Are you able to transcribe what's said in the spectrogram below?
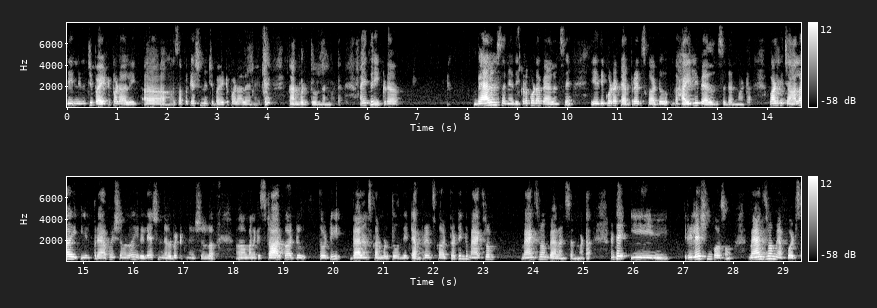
దీని నుంచి బయటపడాలి ఆ సఫకేషన్ నుంచి బయటపడాలి అని అయితే కనబడుతుంది అనమాట అయితే ఇక్కడ బ్యాలెన్స్ అనేది ఇక్కడ కూడా బ్యాలెన్సే. ఇది కూడా టెంపరెన్స్ కార్డు ఇంకా హైలీ బ్యాలెన్స్డ్ అనమాట వాళ్ళకి చాలా ఈ ప్రేమ విషయంలో ఈ రిలేషన్ నిలబెట్టుకునే విషయంలో మనకి స్టార్ కార్డు తోటి బ్యాలెన్స్ కనబడుతుంది టెంపరెన్స్ కార్డు తోటి ఇంకా మ్యాక్సిమం మ్యాక్సిమం బ్యాలెన్స్ అన్నమాట. అంటే ఈ రిలేషన్ కోసం మ్యాక్సిమం ఎఫర్ట్స్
